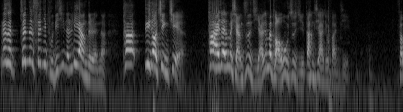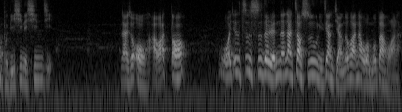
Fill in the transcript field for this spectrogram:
那个真正升起菩提心的量的人呢，他遇到境界，他还在那么想自己，还在那么保护自己，当下就犯戒，犯菩提心的心戒。那你说哦，啊，我懂，我就是自私的人呢。那照师傅你这样讲的话，那我没办法了。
